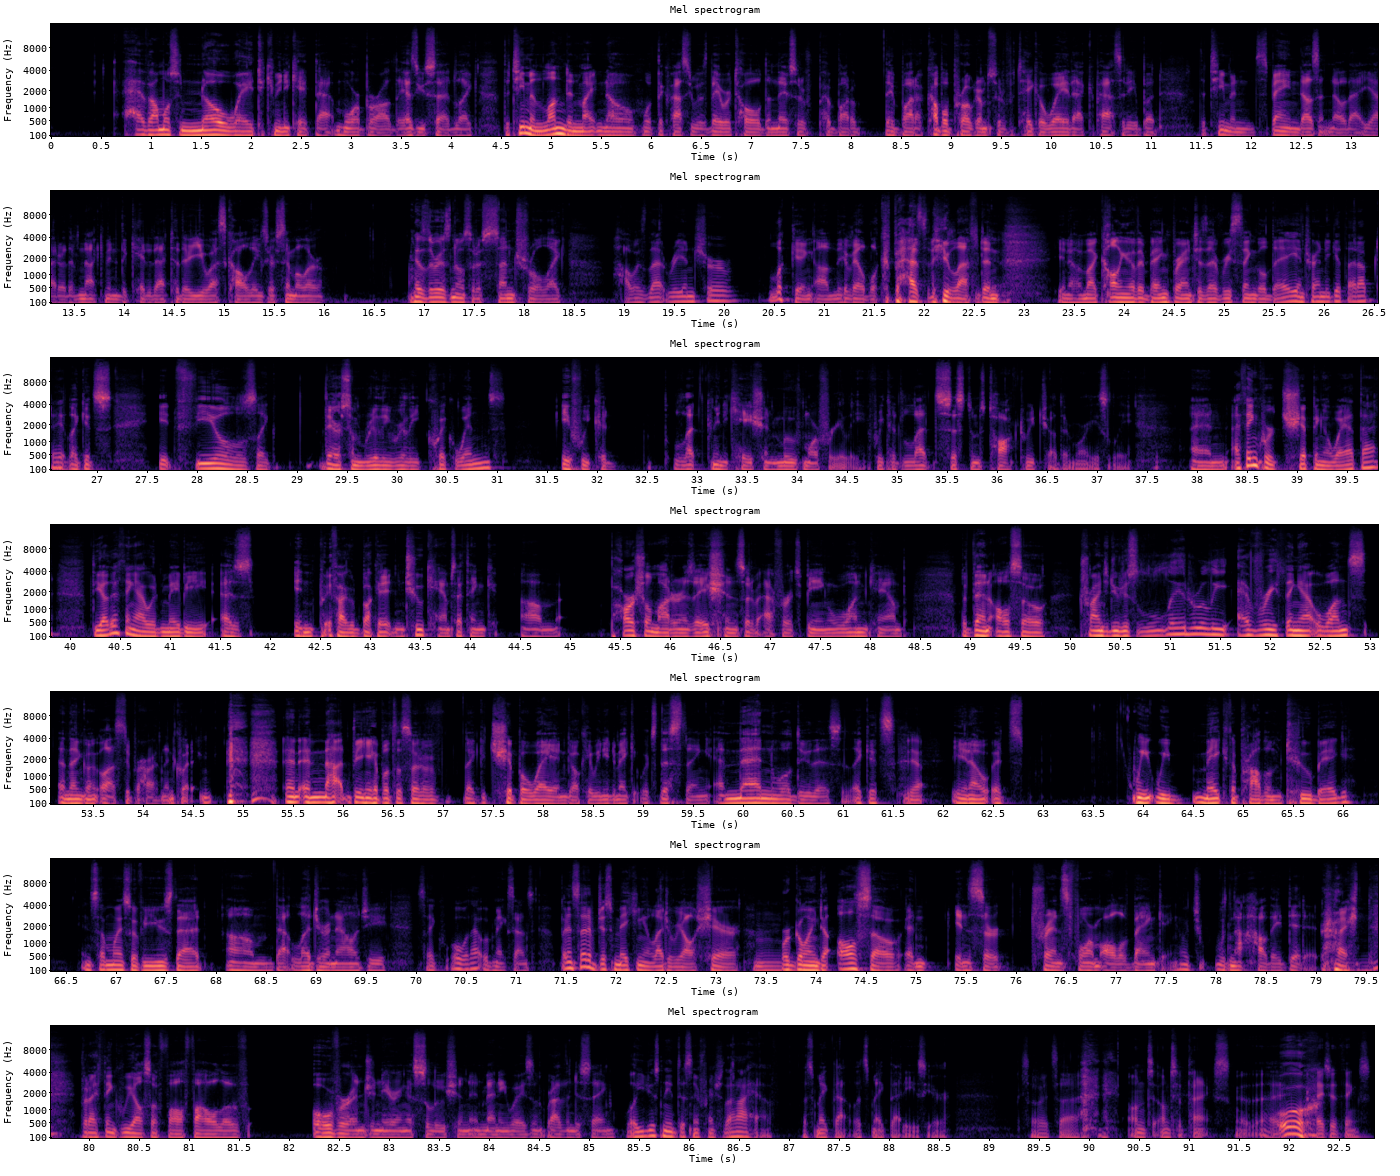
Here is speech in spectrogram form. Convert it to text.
have almost no way to communicate that more broadly. As you said, like the team in London might know what the capacity was they were told, and they sort of have bought a they bought a couple programs sort of take away that capacity, but the team in Spain doesn't know that yet, or they've not communicated that to their U.S. colleagues or similar, because there is no sort of central like, how is that reinsurer looking on the available capacity left, and you know, am I calling other bank branches every single day and trying to get that update? Like it's, it feels like there are some really really quick wins if we could let communication move more freely, if we could let systems talk to each other more easily. And I think we're chipping away at that. The other thing I would maybe, as in, if I would bucket it in two camps, I think um, partial modernization sort of efforts being one camp, but then also trying to do just literally everything at once and then going, oh, that's super hard, and then quitting. and and not being able to sort of like chip away and go, okay, we need to make it what's this thing, and then we'll do this. Like it's Yeah. you know, it's we we make the problem too big in some way. So if you use that um, that ledger analogy, it's like, oh, well, that would make sense. But instead of just making a ledger we all share, we're going to also and insert transform all of banking, which was not how they did it, right? But I think we also fall foul of over engineering a solution in many ways rather than just saying, well, you just need this information that I have. Let's make that let's make that easier. So it's uh onto onto packs uh, related things.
